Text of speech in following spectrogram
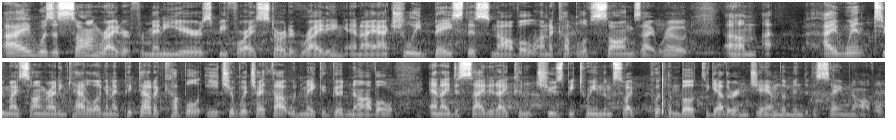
I was a songwriter for many years before I started writing, and I actually based this novel on a couple of songs I wrote. Um, I, I went to my songwriting catalog and I picked out a couple, each of which I thought would make a good novel, and I decided I couldn't choose between them, so I put them both together and jammed them into the same novel.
